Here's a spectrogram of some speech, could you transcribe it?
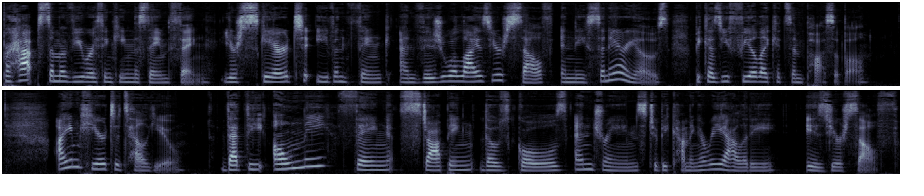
Perhaps some of you are thinking the same thing. You're scared to even think and visualize yourself in these scenarios because you feel like it's impossible. I am here to tell you that the only thing stopping those goals and dreams to becoming a reality is yourself.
